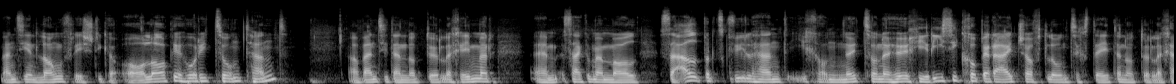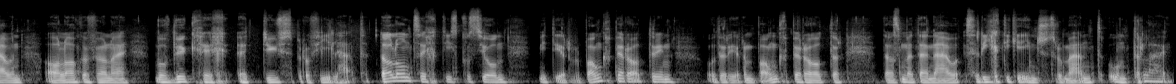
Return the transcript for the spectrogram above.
wenn Sie einen langfristigen Anlagehorizont haben. Auch wenn sie dann natürlich immer, ähm, sagen wir mal, selber das Gefühl haben, ich habe nicht so eine hohe Risikobereitschaft, lohnt sich dort natürlich auch eine Anlage für eine, die wirklich ein tiefes Profil hat. Da lohnt sich die Diskussion mit ihrer Bankberaterin oder ihrem Bankberater, dass man dann auch das richtige Instrument unterlegt.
